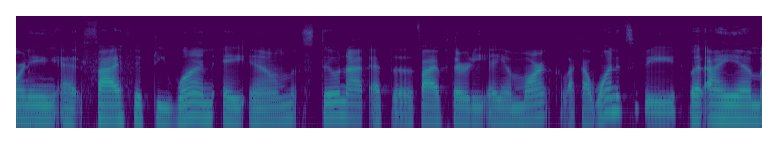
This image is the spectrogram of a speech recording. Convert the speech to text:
morning at 5:51 a.m. Still not at the 5:30 a.m. mark like I wanted to be, but I am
